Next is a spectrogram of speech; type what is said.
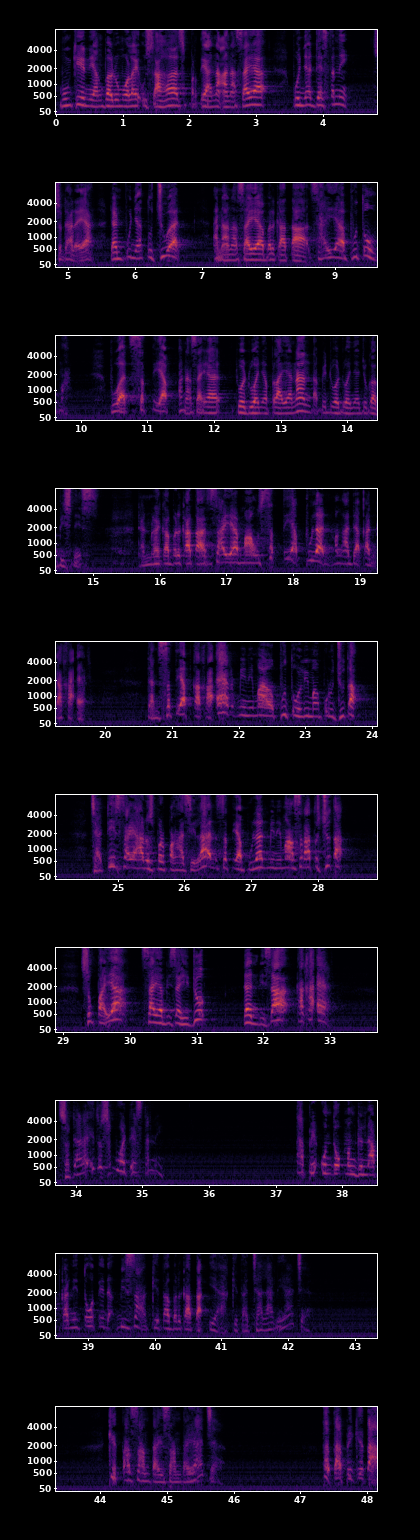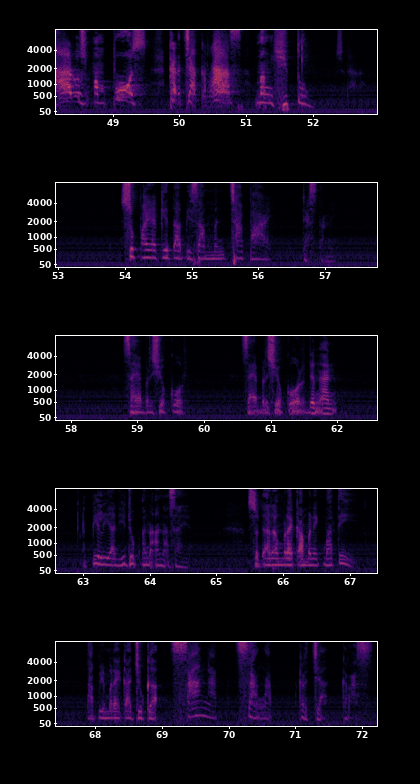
Mungkin yang baru mulai usaha seperti anak-anak saya punya destiny saudara ya. Dan punya tujuan. Anak-anak saya berkata, saya butuh mah. Buat setiap anak saya dua-duanya pelayanan tapi dua-duanya juga bisnis. Dan mereka berkata, saya mau setiap bulan mengadakan KKR. Dan setiap KKR minimal butuh 50 juta. Jadi saya harus berpenghasilan setiap bulan minimal 100 juta. Supaya saya bisa hidup dan bisa KKR. Saudara itu sebuah destiny. Tapi untuk menggenapkan itu tidak bisa kita berkata, ya kita jalani aja. Kita santai-santai aja. Tetapi kita harus mempus, kerja keras, menghitung. Supaya kita bisa mencapai destiny. Saya bersyukur. Saya bersyukur dengan pilihan hidup anak-anak saya. Saudara mereka menikmati, tapi mereka juga sangat-sangat kerja keras.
